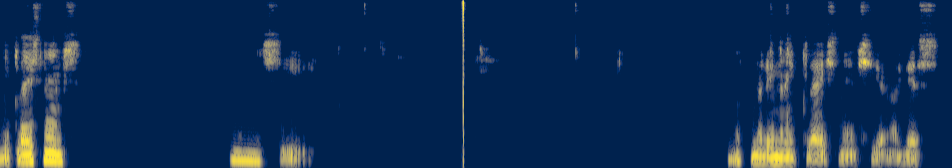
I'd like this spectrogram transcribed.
any place names? Let me see. Not very many place names here, I guess.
